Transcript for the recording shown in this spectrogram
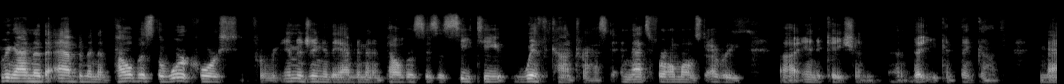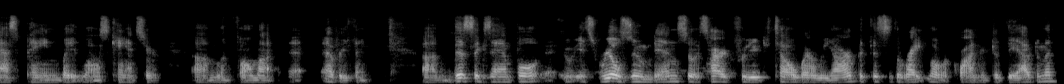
Moving on to the abdomen and pelvis, the workhorse for imaging of the abdomen and pelvis is a CT with contrast, and that's for almost every uh, indication uh, that you can think of, mass, pain, weight loss, cancer, um, lymphoma, everything. Um, this example, it's real zoomed in, so it's hard for you to tell where we are, but this is the right lower quadrant of the abdomen.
